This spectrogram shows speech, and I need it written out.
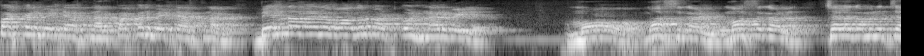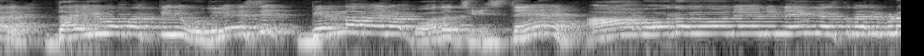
పక్కన పెట్టేస్తున్నారు పక్కన పెట్టేస్తున్నారు. భిన్నమైన బోధన పట్టుకుంటున్నారు వీళ్ళు. మో మోసగాళ్ళు మోసగాళ్ళు. చాలా గమనించాలి. దైవ భక్తిని వదిలేసి భిన్నమైన బోధ చేస్తే ఆ బోధలోనే నిన్నేం చేస్తున్నారు ఇప్పుడు?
